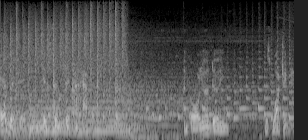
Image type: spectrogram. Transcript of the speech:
Everything is simply a happening. And all you're doing is watching it.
